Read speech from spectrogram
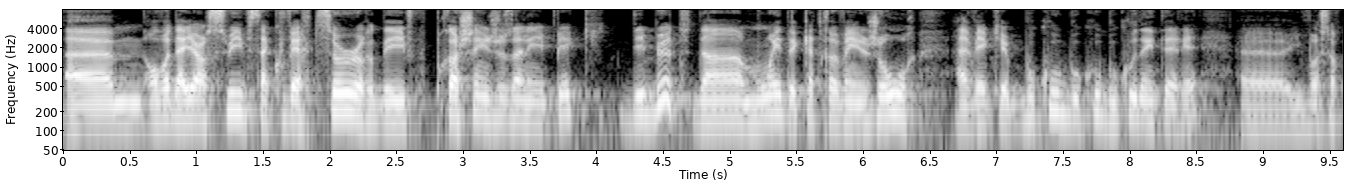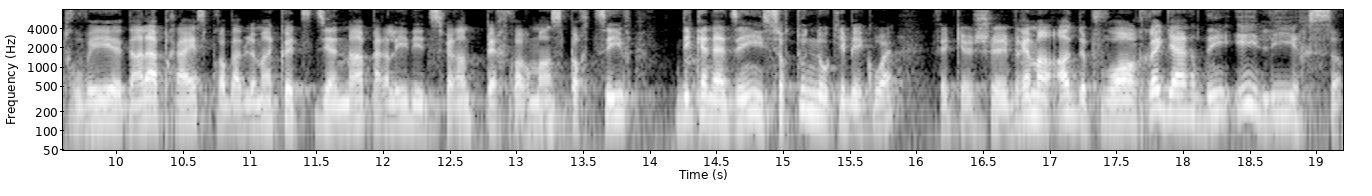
Euh, on va d'ailleurs suivre sa couverture des prochains Jeux olympiques qui débutent dans moins de 80 jours avec beaucoup, beaucoup, beaucoup d'intérêt. Euh, il va se retrouver dans la presse, probablement quotidiennement, parler des différentes performances sportives des Canadiens et surtout de nos Québécois. Fait que je suis vraiment hâte de pouvoir regarder et lire ça.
